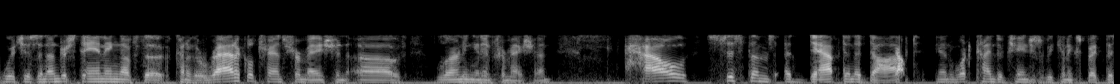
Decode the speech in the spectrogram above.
which is an understanding of the kind of the radical transformation of learning and information, how systems adapt and adopt, yep. and what kinds of changes we can expect to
